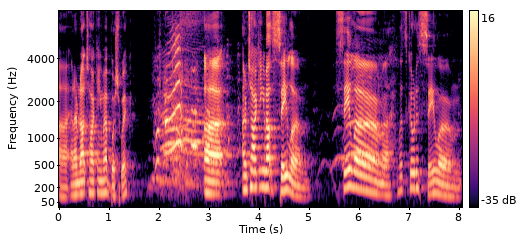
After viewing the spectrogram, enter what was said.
uh, and I'm not talking about Bushwick. I'm talking about Salem. Salem. Let's go to Salem.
